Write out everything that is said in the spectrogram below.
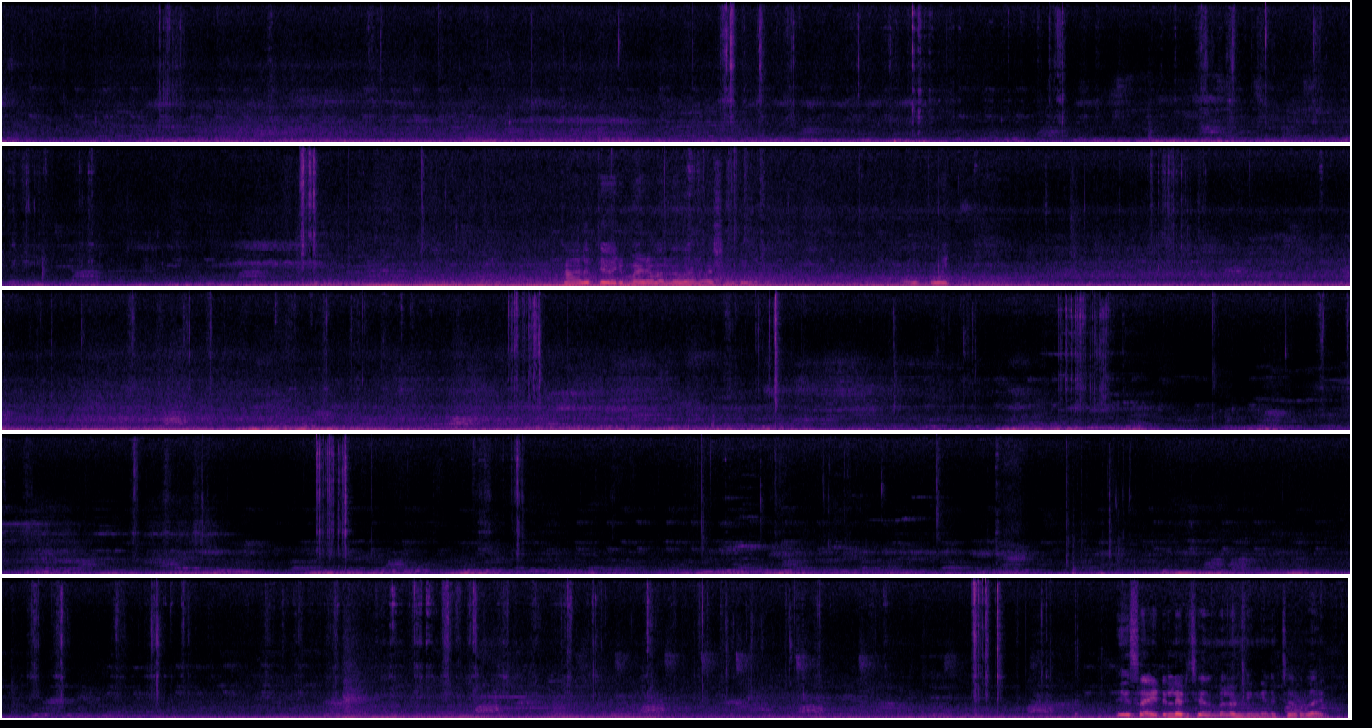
കാലത്തെ ഒരു മഴ വന്നതാണ്. പക്ഷേ പോയി. ഈ സൈഡിലൊരു ചെതുമ്പലുണ്ട് ഇങ്ങനെ ചെറുതായിട്ട്.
